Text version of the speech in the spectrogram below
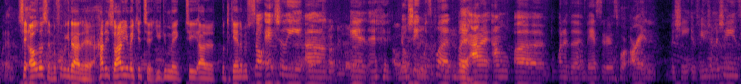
water. Shit, oh, listen. Before we get out of here, how do you? So how do you make your tea? You you make tea out of with the cannabis? So actually, um, and, and no shameless plug, but Yeah. I I'm uh, one of the ambassadors for Ardent Machine Infusion Machines.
